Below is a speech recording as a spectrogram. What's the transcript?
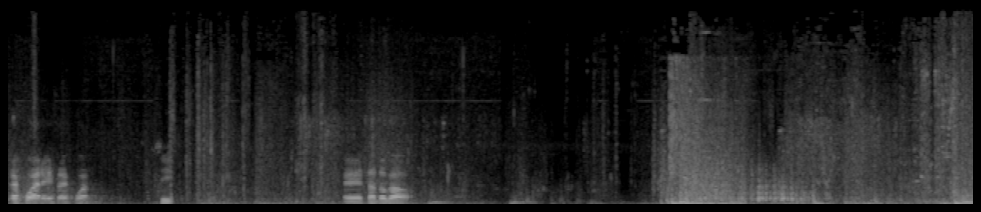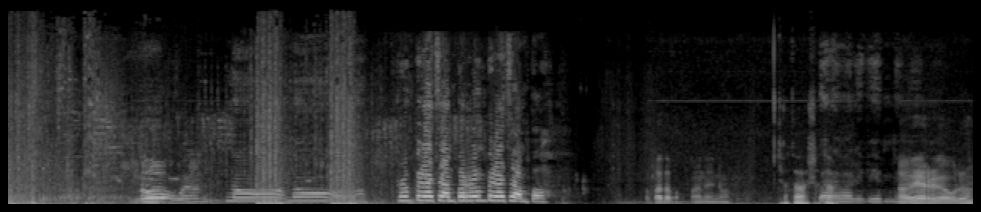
¿Sabes jugar, eh? ¿Sabes jugar? Sí. Eh, está tocado. No, weón. No, no. Rompe la trampa, rompe la trampa. Papá, tapa. Ah, no, no. Ya está, ya Vale, está. vale, bien. bien. La verga, boludo.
